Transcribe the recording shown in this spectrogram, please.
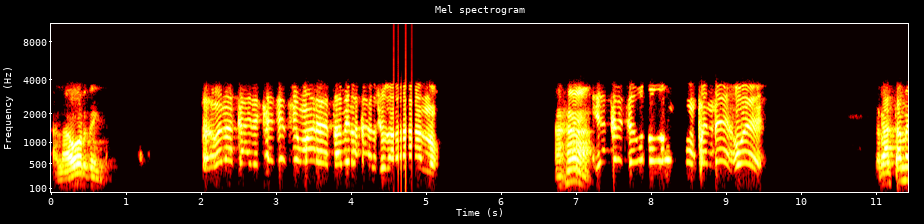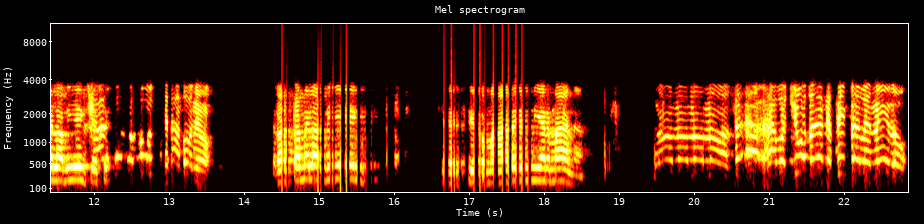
A la orden. Pero ven acá, ¿de qué que Xiomara está bien acá el ciudadano? Ajá. Ya que uno es un pendejo, eh. Trátamela bien. Que se... Trátamela bien. Que Xiomara es mi hermana. No, no, no, no. Chivo tenía que ser intervenido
